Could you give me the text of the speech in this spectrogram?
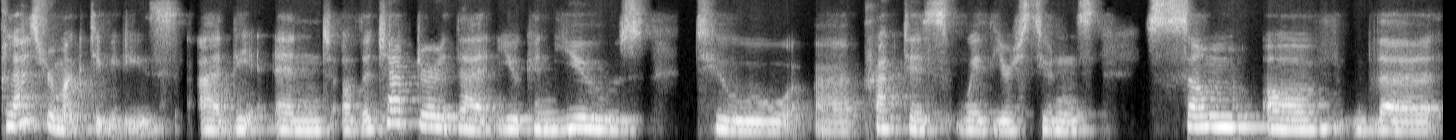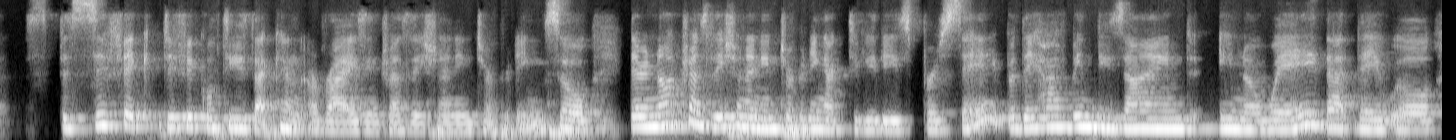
classroom activities at the end of the chapter that you can use to uh, practice with your students some of the specific difficulties that can arise in translation and interpreting. So they're not translation and interpreting activities per se, but they have been designed in a way that they will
